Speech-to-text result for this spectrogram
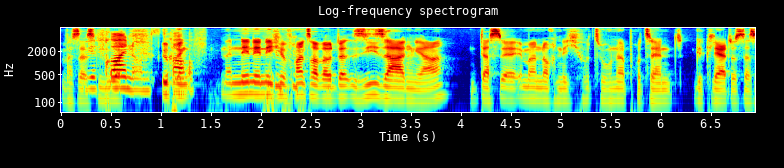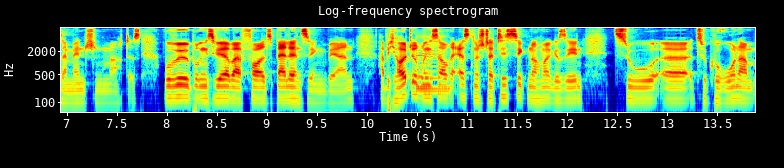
was heißt wir nur? freuen uns Übrigens- drauf. Nee, nee, nicht wir freuen uns drauf, aber da, sie sagen ja, dass er immer noch nicht zu 100% geklärt ist, dass er menschengemacht ist. Wo wir übrigens wieder bei False Balancing wären. Habe ich heute übrigens Mhm. auch erst eine Statistik nochmal gesehen zu, äh, zu Corona,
